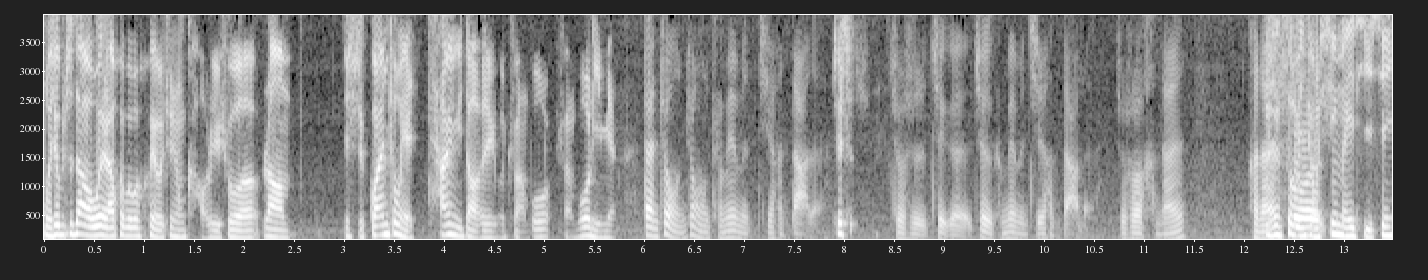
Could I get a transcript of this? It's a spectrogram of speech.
我就不知道未来会不会会有这种考虑，说让就是观众也参与到这个转播转播里面，但这种这种 commitment 其实很大的，就是就是这个这个 commitment 其实很大的，就是说很难很难说作为一种新媒体新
